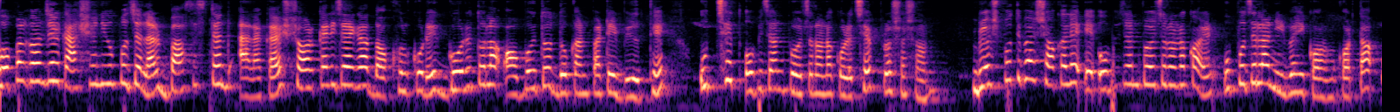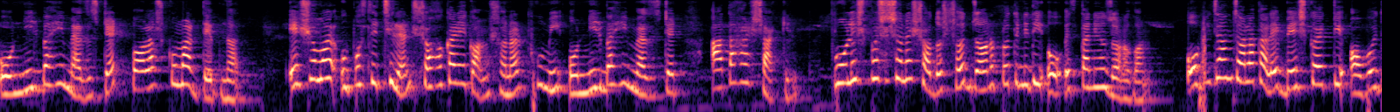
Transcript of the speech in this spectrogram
গোপালগঞ্জের কাশিয়ানী উপজেলার বাস স্ট্যান্ড এলাকায় সরকারি জায়গা দখল করে গড়ে তোলা অবৈধ দোকানপাটের বিরুদ্ধে উচ্ছেদ অভিযান পরিচালনা করেছে প্রশাসন। বৃহস্পতিবার সকালে এ অভিযান পরিচালনা করেন উপজেলা নির্বাহী কর্মকর্তা ও নির্বাহী ম্যাজিস্ট্রেট পলাশ কুমার দেবনাথ। এ সময় উপস্থিত ছিলেন সহকারী কমিশনার ভূমি ও নির্বাহী ম্যাজিস্ট্রেট আতাহার শাকিল, পুলিশ প্রশাসনের সদস্য, জনপ্রতিনিধি ও স্থানীয় জনগণ। অভিযান চলাকালে বেশ কয়েকটি অবৈধ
